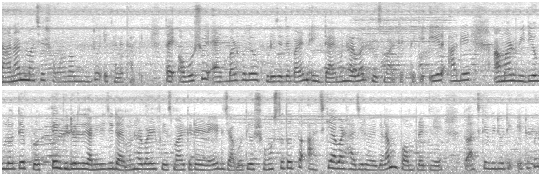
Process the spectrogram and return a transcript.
নানান মাছের সমাগম কিন্তু এখানে থাকে। তাই অবশ্যই একবার হলেও ঘুরে যেতে পারেন এই ডায়মন্ড হারবার ফিশ মার্কেট থেকে। এর আগে আমার ভিডিওগুলোতে, প্রত্যেক ভিডিওতে জানিয়ে দিয়েছি ডায়মন্ড হারবারের ফিশ মার্কেটের রেট, যাবতীয় সমস্ত তথ্য। আজকে আবার হাজির হয়ে গেলাম পম্পলেট নিয়ে। তো আজকের ভিডিওটি এটুকুই।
